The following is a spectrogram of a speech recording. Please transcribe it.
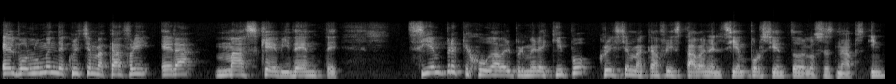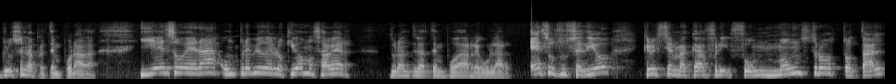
el volumen de Christian McCaffrey era más que evidente. Siempre que jugaba el primer equipo, Christian McCaffrey estaba en el 100% de los snaps, incluso en la pretemporada. Y eso era un previo de lo que íbamos a ver durante la temporada regular. Eso sucedió. Christian McCaffrey fue un monstruo total.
